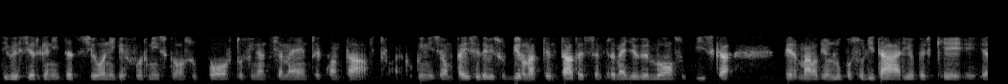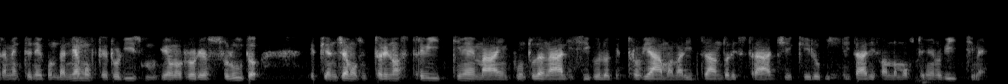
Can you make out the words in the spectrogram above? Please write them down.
di queste organizzazioni che forniscono supporto, finanziamento e quant'altro. Ecco, quindi se un paese deve subire un attentato è sempre meglio che lo subisca per mano di un lupo solitario perché chiaramente noi condanniamo il terrorismo che è un orrore assoluto e piangiamo tutte le nostre vittime, ma in punto d'analisi quello che troviamo analizzando le stragi è che i lupi solitari fanno molte meno vittime.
